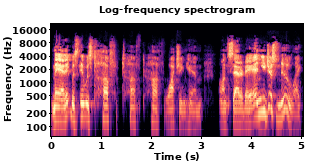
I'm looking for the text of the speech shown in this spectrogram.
man, it was it was tough, tough, tough watching him on Saturday, and you just knew, like,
